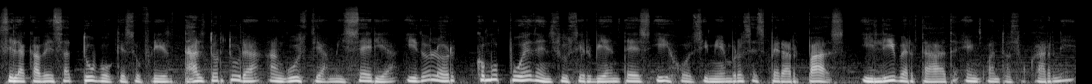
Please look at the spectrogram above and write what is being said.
si la cabeza tuvo que sufrir tal tortura, angustia, miseria y dolor, ¿cómo pueden sus sirvientes, hijos y miembros esperar paz y libertad en cuanto a su carne?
